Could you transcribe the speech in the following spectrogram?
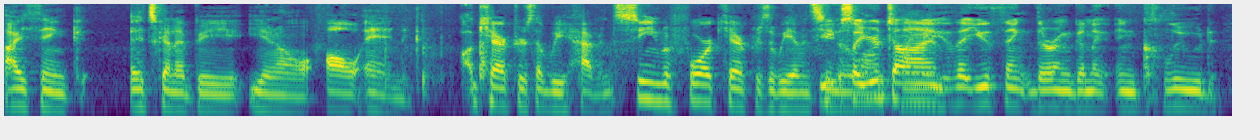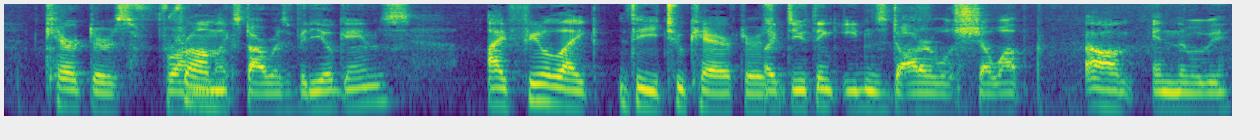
i think it's gonna be you know all in Uh, characters that we haven't seen before, characters that we haven't seen. You- so you're telling time. me that you think they're going to include characters from, From- like Star Wars video games? I feel like the two characters. Like, do you think Iden's daughter will show up um, in the movie?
